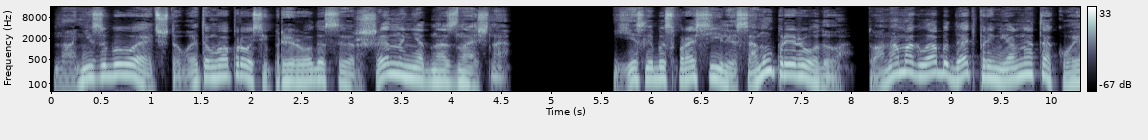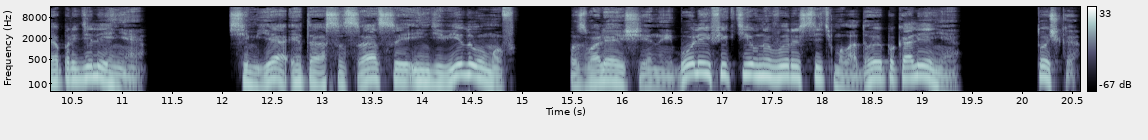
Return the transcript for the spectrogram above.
но они забывают, что в этом вопросе природа совершенно неоднозначна. Если бы спросили саму природу, то она могла бы дать примерно такое определение. Семья — это ассоциация индивидуумов, позволяющая наиболее эффективно вырастить молодое поколение. Точка.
